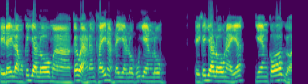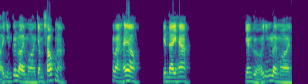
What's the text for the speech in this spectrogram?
Thì đây là một cái Zalo mà các bạn đang thấy nè đây Zalo của Giang luôn. Thì cái Zalo này á Giang có gửi những cái lời mời chăm sóc nè. Các bạn thấy không? Trên đây ha gian gửi những lời mời.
